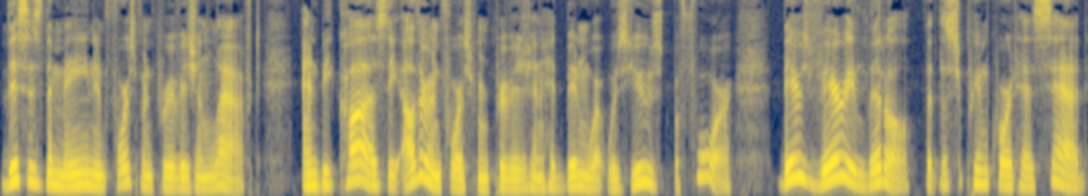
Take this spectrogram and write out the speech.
this is the main enforcement provision left, and because the other enforcement provision had been what was used before, there's very little that the Supreme Court has said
